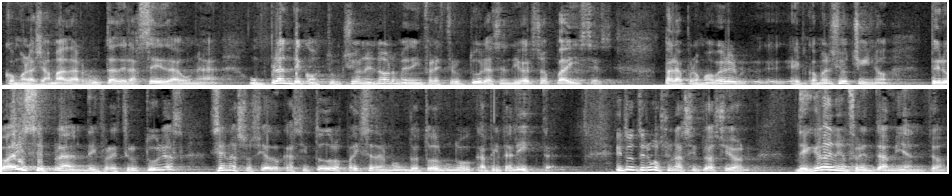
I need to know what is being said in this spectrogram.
como la llamada Ruta de la Seda, un plan de construcción enorme de infraestructuras en diversos países para promover el, el comercio chino, pero a ese plan de infraestructuras se han asociado casi todos los países del mundo, todo el mundo capitalista. Entonces tenemos una situación de gran enfrentamiento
